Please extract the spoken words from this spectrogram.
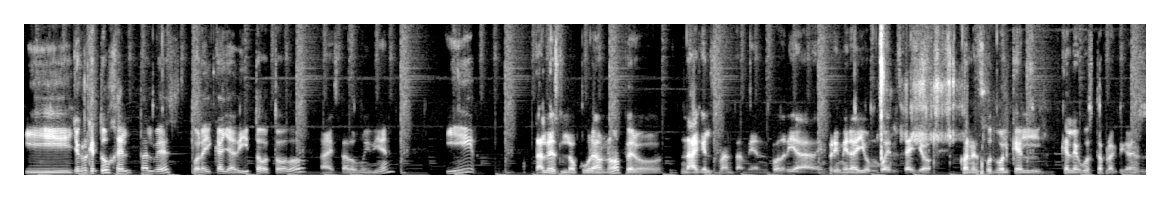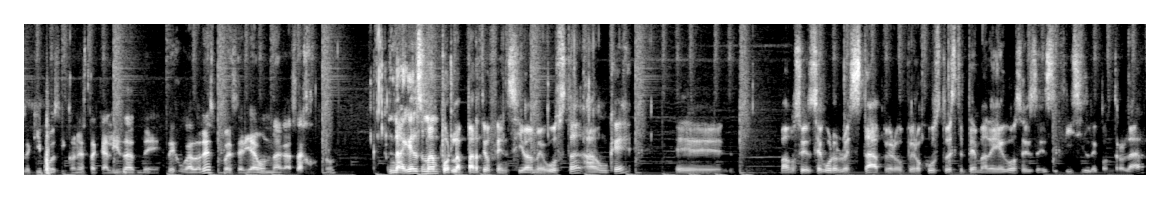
Y yo creo que Tuchel, tal vez, por ahí calladito todo, ha estado muy bien. Y tal vez locura o no, pero Nagelsmann también podría imprimir ahí un buen sello con el fútbol que él, que le gusta practicar en sus equipos y con esta calidad de, jugadores, pues sería un agasajo, ¿no? Nagelsmann por la parte ofensiva me gusta, aunque eh, vamos, seguro lo está, pero, pero justo este tema de egos es, es difícil de controlar.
